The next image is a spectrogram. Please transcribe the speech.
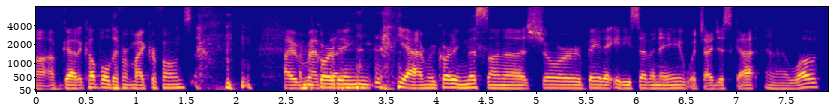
uh, I've got a couple different microphones. I am recording. yeah, I'm recording this on a Shure Beta 87A, which I just got and I love.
